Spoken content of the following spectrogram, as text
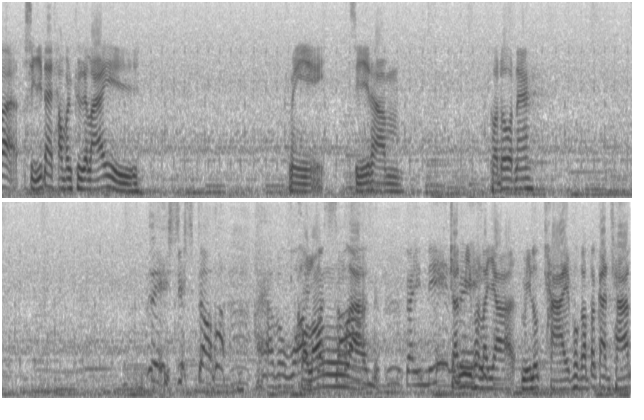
ว่าสิ่งที่นายทำมันคืออะไร นี่สิ่งที่ทำขอโทษนะ ขอร้องล่ะ ฉันมีภรรยา มีลูกชาย พวกเขาต้องการฉัน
